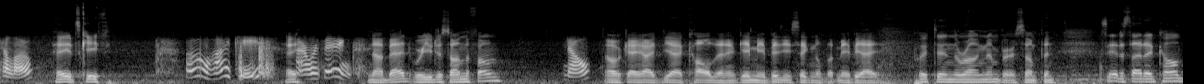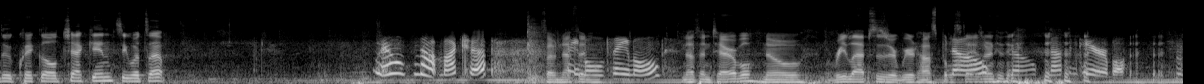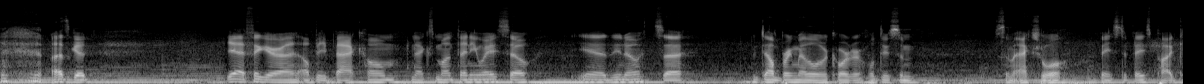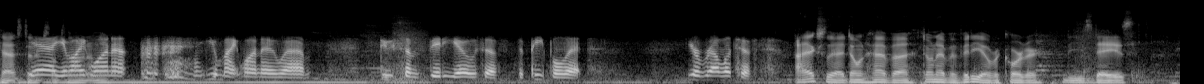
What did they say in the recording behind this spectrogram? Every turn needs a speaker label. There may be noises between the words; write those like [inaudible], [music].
Speaker 1: Hello?
Speaker 2: Hey, it's Keith.
Speaker 1: Oh, hi, Keith.
Speaker 2: Hey.
Speaker 1: How are things?
Speaker 2: Not bad. Were you just on the phone?
Speaker 1: No?
Speaker 2: Okay, I yeah, I called and it gave me a busy signal, but maybe I put in the wrong number or something. So I decided I'd call, do a quick little check in, see what's up.
Speaker 1: Well, not much up.
Speaker 2: So nothing
Speaker 1: Same old, same old.
Speaker 2: nothing terrible? No relapses or weird hospital stays or anything?
Speaker 1: no, nothing terrible. [laughs]
Speaker 2: That's good. Yeah, I figure uh, I'll be back home next month anyway, so yeah, you know, it's uh I'll bring my little recorder. We'll do some some actual face-to-face podcast
Speaker 1: Yeah, you might want [clears throat] to. you might want to um, do some videos of the people that your relatives.
Speaker 2: I actually I don't have a don't have a video recorder these days.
